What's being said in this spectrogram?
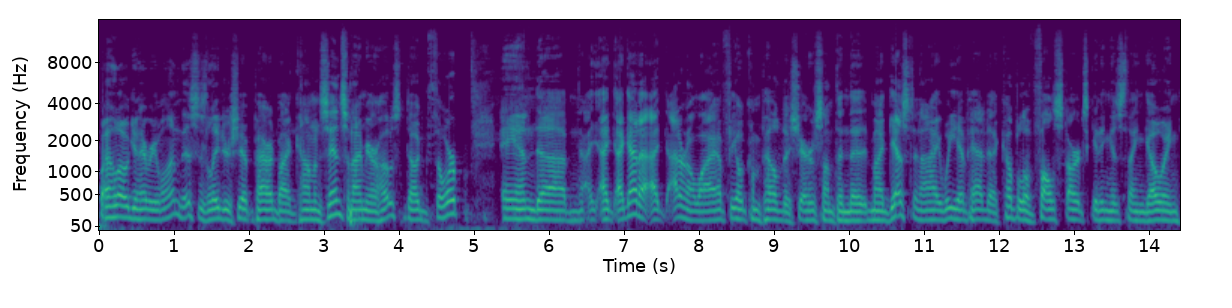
Well, hello again, everyone. This is Leadership Powered by Common Sense, and I'm your host, Doug Thorpe. And uh, I, I, I, gotta, I, I don't know why I feel compelled to share something that my guest and I, we have had a couple of false starts getting this thing going.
